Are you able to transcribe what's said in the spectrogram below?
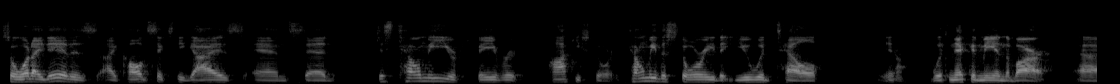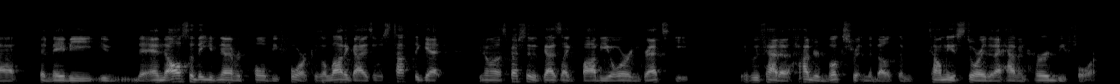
so what I did is I called 60 guys and said, just tell me your favorite hockey story. Tell me the story that you would tell, you know, with Nick and me in the bar. Uh, that maybe you and also that you've never told before because a lot of guys it was tough to get you know especially with guys like bobby orr and gretzky if we've had a hundred books written about them tell me a story that i haven't heard before.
